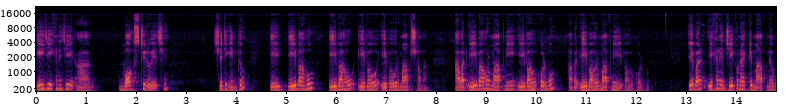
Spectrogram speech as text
এই যে এখানে যে বক্সটি রয়েছে, সেটি কিন্তু এই বাহু এই বাহু এই বাহু এই বাহুর মাপ সমান। আবার এই বাহুর মাপ নিয়ে এই বাহু করব, আবার এই বাহুর মাপ নিয়ে এই বাহু করব। এবার এখানে যে কোনো একটি মাপ নেব,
